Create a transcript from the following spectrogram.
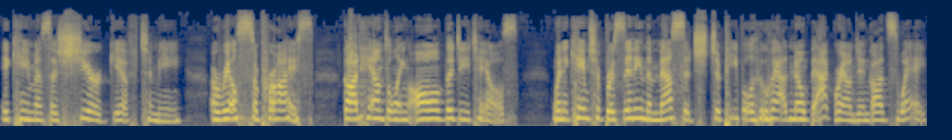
It came as a sheer gift to me, a real surprise. God handling all the details. When it came to presenting the message to people who had no background in God's way,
